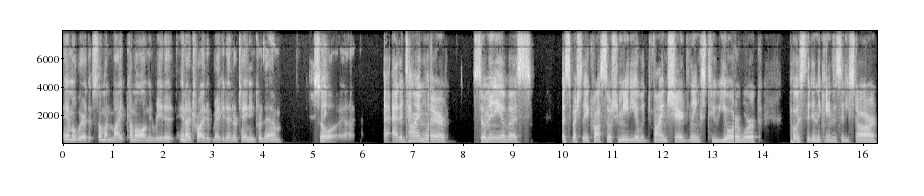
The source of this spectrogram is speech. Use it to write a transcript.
am aware that someone might come along and read it, and I try to make it entertaining for them. So uh, at a time where so many of us, especially across social media, would find shared links to your work posted in the Kansas City Star,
